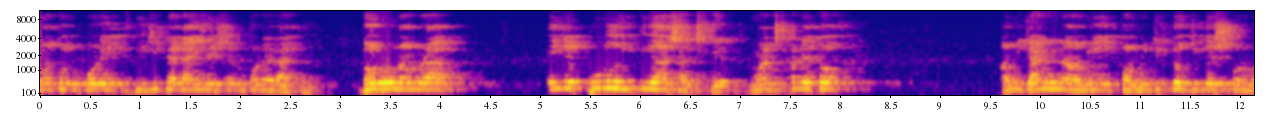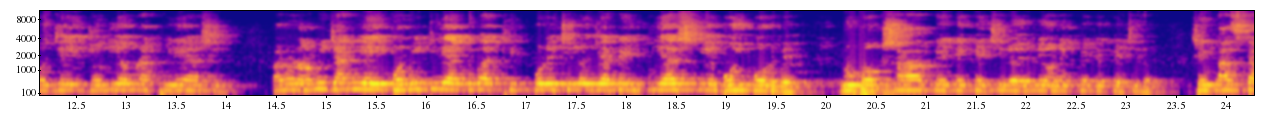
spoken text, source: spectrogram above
মতন করে ডিজিটালাইজেশন করে রাখি, ধরুন আমরা এই যে পুরো ইতিহাস আজকে, মাঝখানে তো আমি জানি না, আমি এই কমিটিকেও জিজ্ঞেস করব যে যদি আমরা ফিরে আসি, কারণ আমি জানি এই কমিটি একবার ঠিক করেছিল যে একটা ইতিহাস নিয়ে বই করবে রূপক শাহকে ডেকেছিল, এমনি অনেককে ডেকেছিল। সেই কাজটা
